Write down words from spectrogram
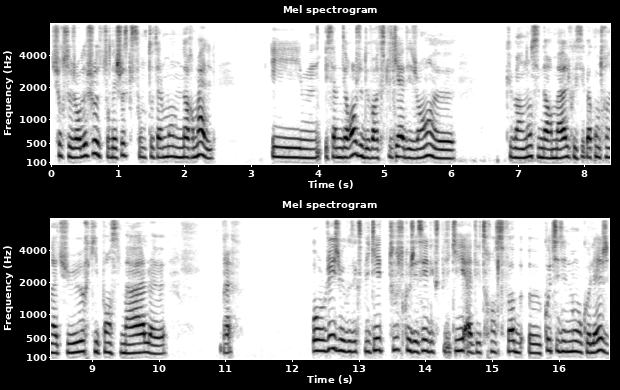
sur ce genre de choses, sur des choses qui sont totalement normales. Et, et ça me dérange de devoir expliquer à des gens que ben non, c'est normal, que c'est pas contre nature, qu'ils pensent mal. bref. Aujourd'hui, je vais vous expliquer tout ce que j'essaye d'expliquer à des transphobes euh, quotidiennement au collège.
